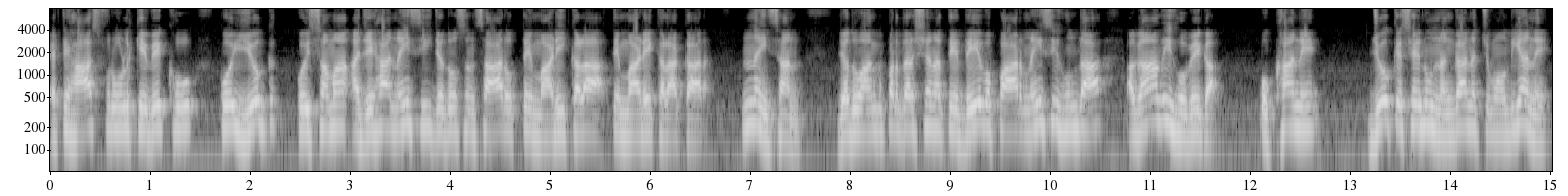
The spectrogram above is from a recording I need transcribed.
ਇਤਿਹਾਸ ਫਰੋਲ ਕੇ ਵੇਖੋ, ਕੋਈ ਯੁੱਗ, ਕੋਈ ਸਮਾਂ ਅਜਿਹਾ ਨਹੀਂ ਸੀ ਜਦੋਂ ਸੰਸਾਰ ਉੱਤੇ ਮਾੜੀ ਕਲਾ ਤੇ ਮਾੜੇ ਕਲਾਕਾਰ ਨਹੀਂ ਸਨ। ਜਦੋਂ ਅੰਗ ਪ੍ਰਦਰਸ਼ਨ ਅਤੇ ਦੇਹ ਵਪਾਰ ਨਹੀਂ ਸੀ ਹੁੰਦਾ, ਅਗਾਹ ਵੀ ਹੋਵੇਗਾ। ਭੁੱਖਾਂ ਨੇ ਜੋ ਕਿਸੇ ਨੂੰ ਨੰਗਾ ਨਚਵਾਉਂਦੀਆਂ ਨੇ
